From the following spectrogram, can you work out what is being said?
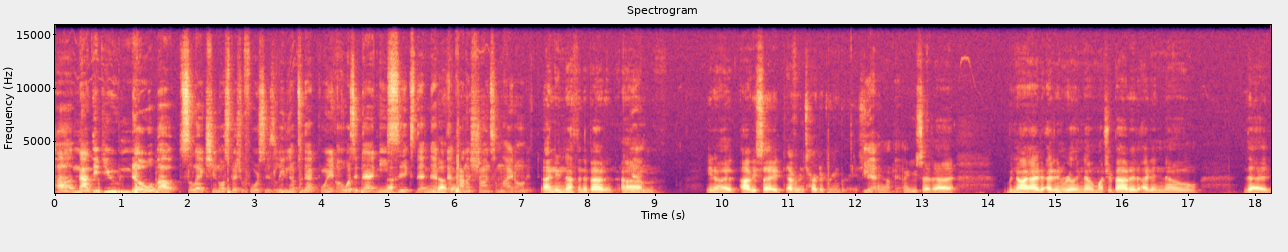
Um, now, did you know about selection or special forces leading up to that point, or was it that E6 that that, that kind of shined some light on it? I knew nothing about it. Um, You know, I, obviously, everyone's heard of Green Berets. Yeah, You know, yeah. like you said. Uh, but no, I, I didn't really know much about it. I didn't know that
